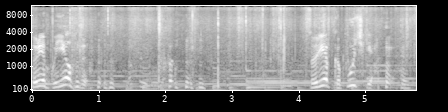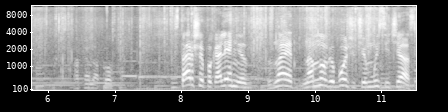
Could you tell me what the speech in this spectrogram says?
Сурепку ел уже. Сурепка, пучки. Старшее поколение знает намного больше, чем мы сейчас.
